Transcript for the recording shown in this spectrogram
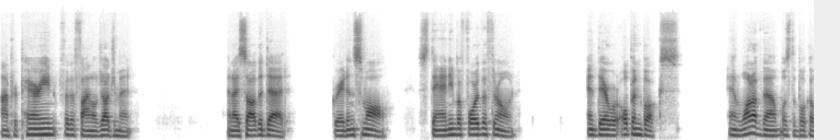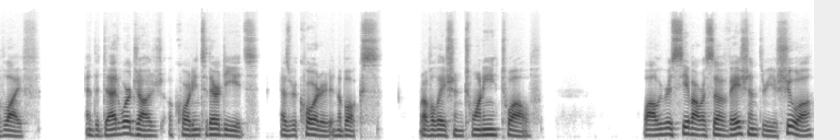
on preparing for the final judgment. And I saw the dead, great and small, standing before the throne, and there were open books, and one of them was the book of life, and the dead were judged according to their deeds, as recorded in the books. Revelation 20:12. While we receive our salvation through Yeshua,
